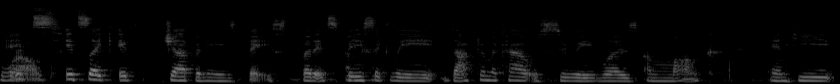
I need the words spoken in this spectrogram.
the world? It's, it's like it's Japanese based, but it's basically okay. Dr. Mikao Usui was a monk and he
